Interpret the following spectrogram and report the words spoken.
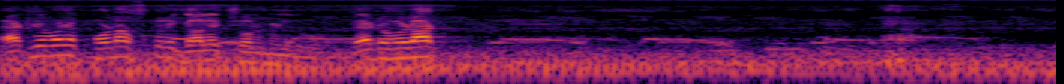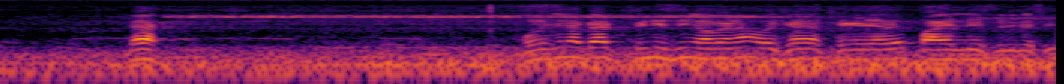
একেবারে পটাশ করে গালে চল মেরে দেবো। ব্যাট ওভার রাখ। ব্যাট। বলেছি না ব্যাট ফিনিশিং হবে না ওইখানে থেকে যাবে পায়ের লেসের কাছে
